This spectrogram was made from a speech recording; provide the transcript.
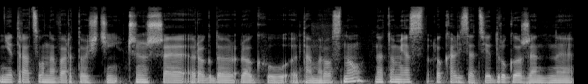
nie tracą tracą na wartości, czynsze rok do roku tam rosną. Natomiast lokalizacje drugorzędne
